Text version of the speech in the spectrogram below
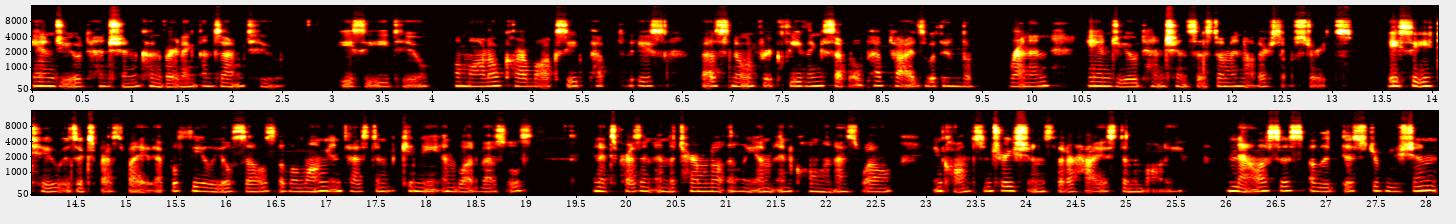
angiotensin converting enzyme 2, ACE2, a monocarboxy peptidase best known for cleaving several peptides within the renin angiotensin system and other substrates. ACE2 is expressed by epithelial cells of the lung, intestine, kidney, and blood vessels and it's present in the terminal ileum and colon as well, in concentrations that are highest in the body. Analysis of the distribution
